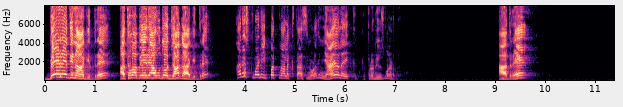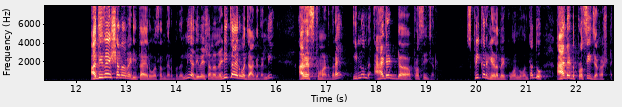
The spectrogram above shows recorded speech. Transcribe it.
ಬೇರೆ ದಿನ ಆಗಿದ್ದರೆ ಅಥವಾ ಬೇರೆ ಯಾವುದೋ ಜಾಗ ಆಗಿದ್ದರೆ ಅರೆಸ್ಟ್ ಮಾಡಿ ಇಪ್ಪತ್ನಾಲ್ಕು ತಾಸಿನೊಳಗೆ ನ್ಯಾಯಾಲಯಕ್ಕೆ ಪ್ರೊಡ್ಯೂಸ್ ಮಾಡಬೇಕು. ಆದರೆ ಅಧಿವೇಶನ ನಡೀತಾ ಇರುವ ಸಂದರ್ಭದಲ್ಲಿ, ಅಧಿವೇಶನ ನಡೀತಾ ಇರುವ ಜಾಗದಲ್ಲಿ ಅರೆಸ್ಟ್ ಮಾಡಿದ್ರೆ ಇನ್ನೊಂದು ಆ್ಯಡೆಡ್ ಪ್ರೊಸೀಜರ್ ಸ್ಪೀಕರ್ಗೆ ಹೇಳಬೇಕು ಅನ್ನುವಂಥದ್ದು ಆ್ಯಡೆಡ್ ಪ್ರೊಸೀಜರ್ ಅಷ್ಟೇ.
